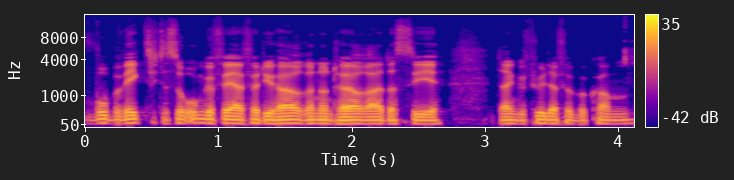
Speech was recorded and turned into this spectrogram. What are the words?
Wo bewegt sich das so ungefähr für die Hörerinnen und Hörer, dass sie da ein Gefühl dafür bekommen?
